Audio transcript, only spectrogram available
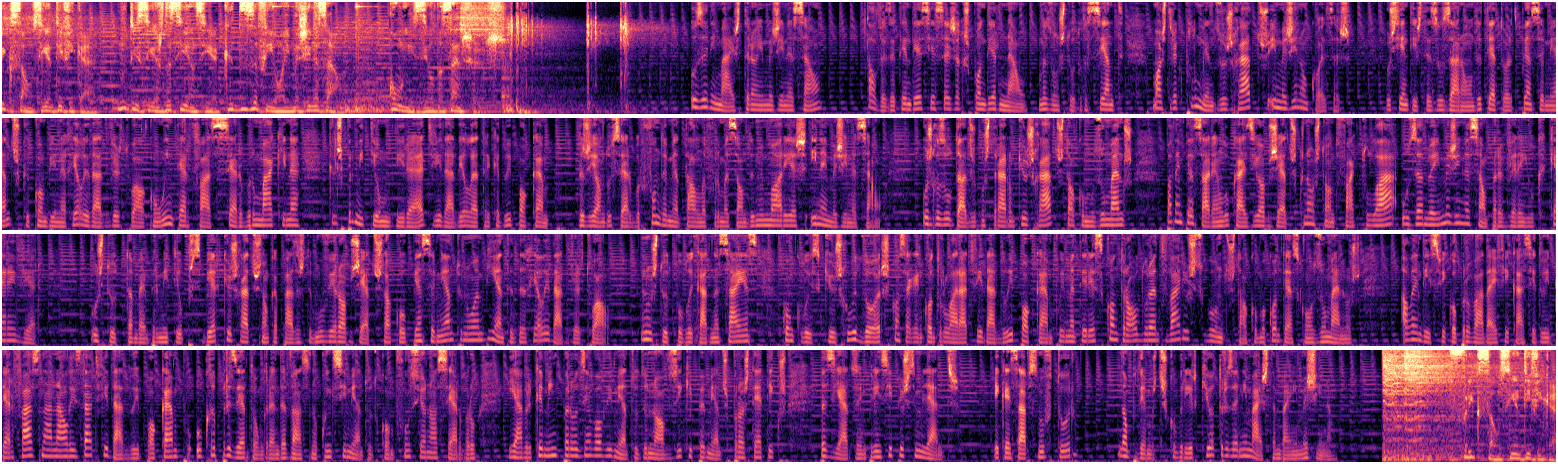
Fricção Científica. Notícias da ciência que desafiam a imaginação. Com Isilda Sanches. Os animais terão imaginação? Talvez a tendência seja responder não, mas um estudo recente mostra que pelo menos os ratos imaginam coisas. Os cientistas usaram um detector de pensamentos que combina realidade virtual com interface cérebro-máquina que lhes permitiu medir a atividade elétrica do hipocampo, região do cérebro fundamental na formação de memórias e na imaginação. Os resultados mostraram que os ratos, tal como os humanos, podem pensar em locais e objetos que não estão de facto lá, usando a imaginação para verem o que querem ver. O estudo também permitiu perceber que os ratos são capazes de mover objetos só com o pensamento no ambiente de realidade virtual. No estudo publicado na Science, conclui-se que os roedores conseguem controlar a atividade do hipocampo e manter esse controle durante vários segundos, tal como acontece com os humanos. Além disso, ficou provada a eficácia do interface na análise da atividade do hipocampo, o que representa um grande avanço no conhecimento de como funciona o cérebro e abre caminho para o desenvolvimento de novos equipamentos prostéticos baseados em princípios semelhantes. E quem sabe se no futuro não podemos descobrir que outros animais também imaginam. Fricção Científica.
